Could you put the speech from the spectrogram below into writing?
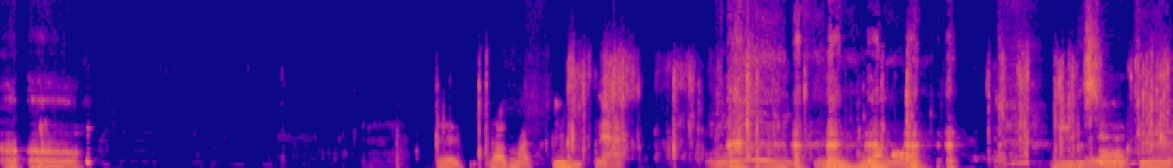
Uh oh. talking about Scooby Snap. Mm-hmm, mm-hmm. It's all good.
